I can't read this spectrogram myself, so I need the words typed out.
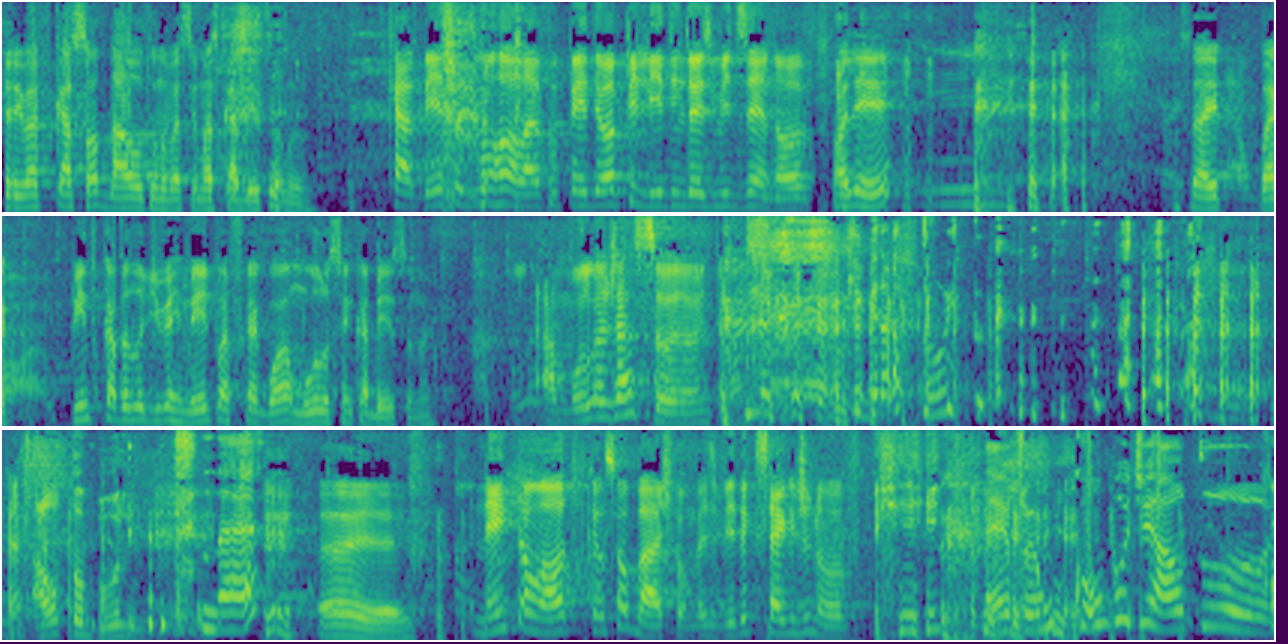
Ele vai ficar só Dalton, não vai ser mais cabeça, não. Cabeças vão rolar, eu vou perder o apelido em 2019. Olha aí. Isso aí, vai, pinta o cabelo de vermelho pra ficar igual a mula sem cabeça, né? A mula eu já sou, né? então Que gratuito, cara. Autobullying. né? Ai, ai. nem tão alto porque eu sou baixo, pô, mas vida que segue de novo. É, foi um combo de alto, de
